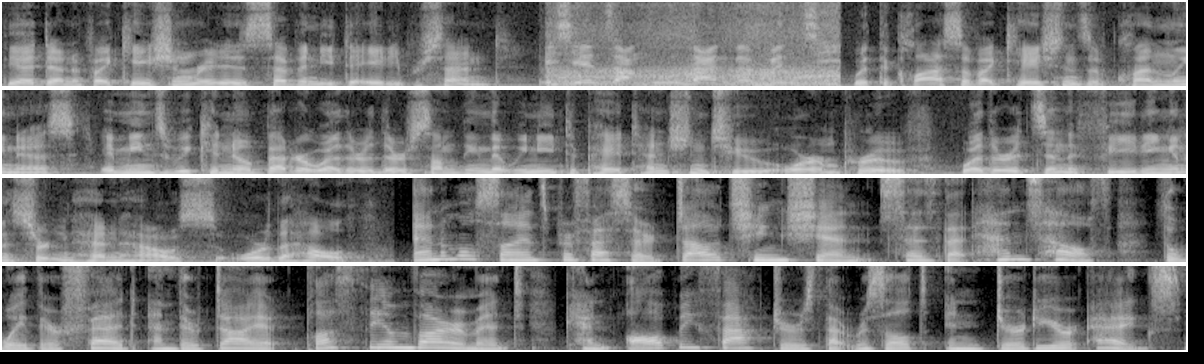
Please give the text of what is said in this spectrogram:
The identification rate is 70 to 80%. With the classifications of cleanliness, it means we can know better whether there's something that we need to pay attention to or improve, whether it's in the feeding in a certain hen house or the health. Animal science professor Zhao Qingxian says that hens' health, the way they're fed, and their diet, plus the environment, can all be factors that result in dirtier eggs.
